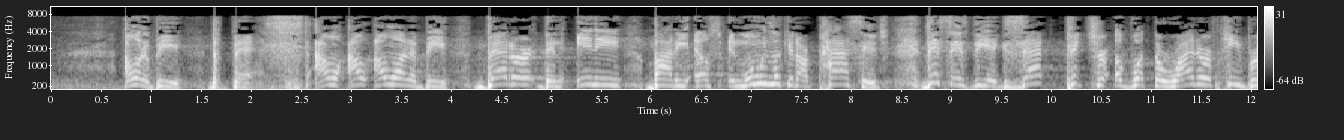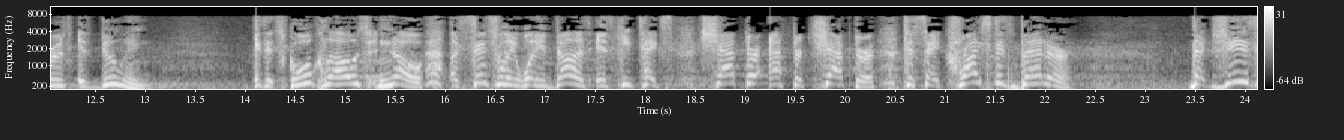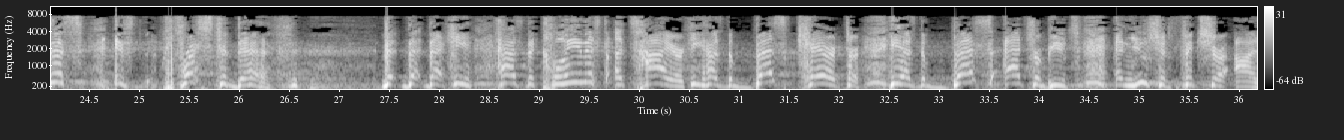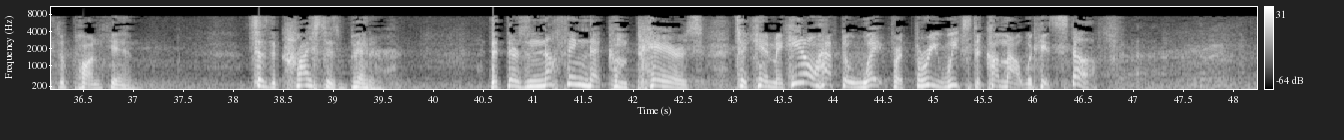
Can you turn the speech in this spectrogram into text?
I want to be the best. I, I, I want to be better than anybody else. And when we look at our passage, this is the exact picture of what the writer of Hebrews is doing. Is it school clothes? No. Essentially what he does is he takes chapter after chapter to say Christ is better. That Jesus is fresh to death. That, that, that, he has the cleanest attire. He has the best character. He has the best attributes. And you should fix your eyes upon him. Says that Christ is better that there's nothing that compares to him and he don't have to wait for three weeks to come out with his stuff.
